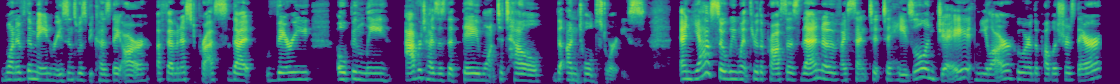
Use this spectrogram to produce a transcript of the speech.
one of the main reasons was because they are a feminist press that very openly advertises that they want to tell the untold stories and yeah, so we went through the process then of I sent it to Hazel and Jay MillAr, who are the publishers there.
